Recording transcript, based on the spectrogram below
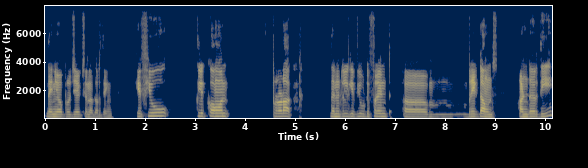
Then your project another thing. If you click on product then it will give you different um, breakdowns under the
